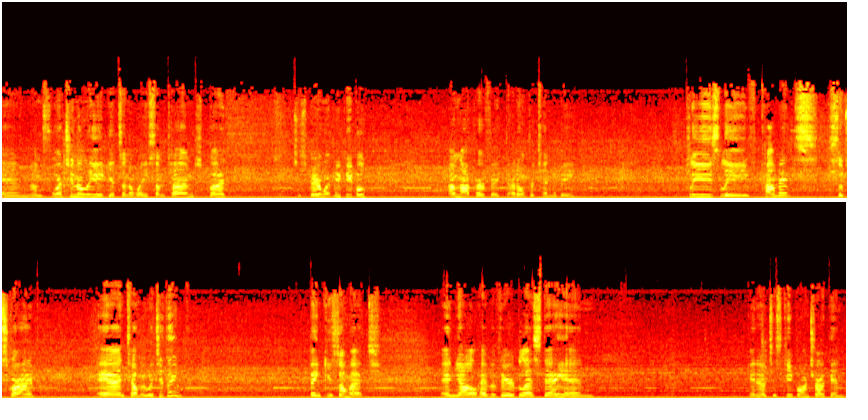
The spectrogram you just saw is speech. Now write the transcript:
and unfortunately it gets in the way sometimes but just bear with me people I'm not perfect. I don't pretend to be. Please leave comments subscribe and tell me what you think. Thank you so much. And y'all have a very blessed day and you know just keep on trucking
